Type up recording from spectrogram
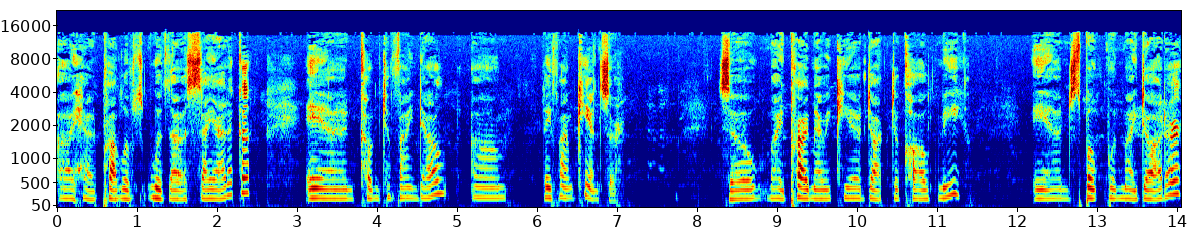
I had problems with uh, sciatica, and come to find out, um, they found cancer. So my primary care doctor called me and spoke with my daughter,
